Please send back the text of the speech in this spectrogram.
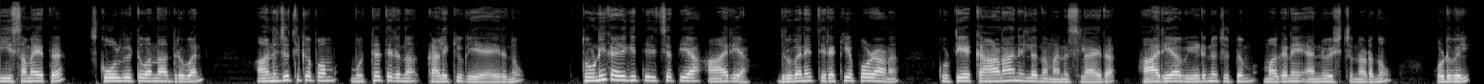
ഈ സമയത്ത് സ്കൂൾ വിട്ടു വന്ന ധ്രുവൻ അനുജത്തിക്കൊപ്പം മുറ്റത്തിരുന്ന് കളിക്കുകയായിരുന്നു. തുണി കഴുകി തിരിച്ചെത്തിയ ആര്യ ധ്രുവനെ തിരക്കിയപ്പോഴാണ് കുട്ടിയെ കാണാനില്ലെന്ന് മനസ്സിലായത്. ആര്യ വീടിനു ചുറ്റും മകനെ അന്വേഷിച്ചു നടന്നു. ഒടുവിൽ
